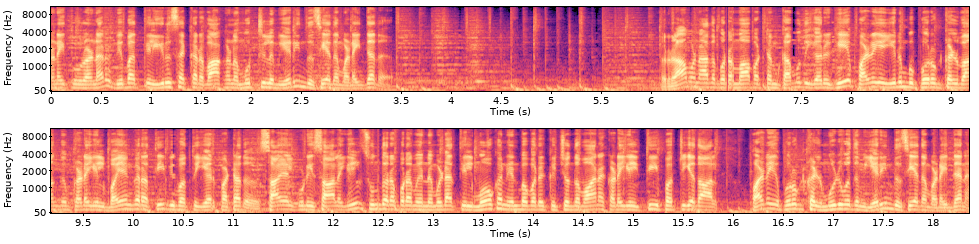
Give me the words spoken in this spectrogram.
அணைத்துள்ளனர். விபத்தில் இருசக்கர வாகனம் முற்றிலும் எரிந்து சேதமடைந்தது. ராமநாதபுரம் மாவட்டம் கமுதி அருகே பழைய இரும்பு பொருட்கள் வாங்கும் கடையில் பயங்கர தீ விபத்து ஏற்பட்டது. சாயல்குடி சாலையில் சுந்தரபுரம் என்னும் இடத்தில் மோகன் என்பவருக்கு சொந்தமான கடையில் தீ பற்றியதால் பழைய பொருட்கள் முழுவதும் எரிந்து சேதமடைந்தன.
